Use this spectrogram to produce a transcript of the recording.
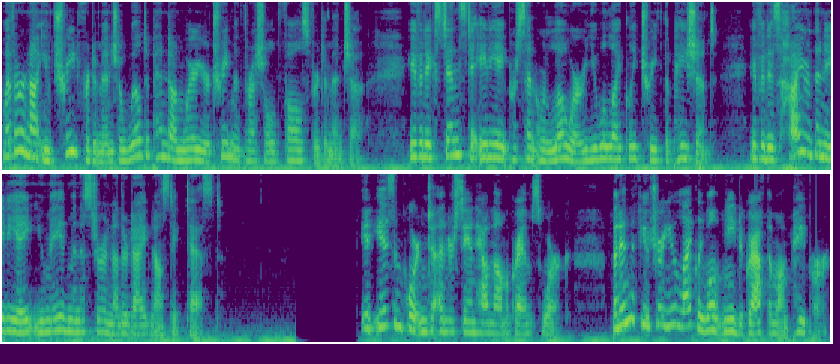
Whether or not you treat for dementia will depend on where your treatment threshold falls for dementia. If it extends to 88% or lower, you will likely treat the patient. If it is higher than 88, you may administer another diagnostic test. It is important to understand how nomograms work, but in the future you likely won't need to graph them on paper.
